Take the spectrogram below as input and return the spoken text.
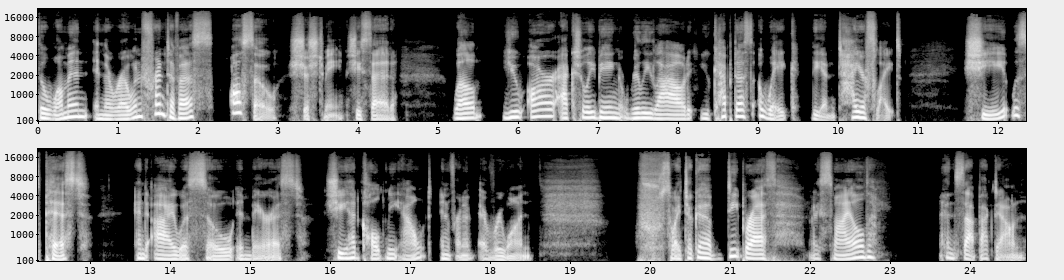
the woman in the row in front of us also shushed me. She said, Well, you are actually being really loud. You kept us awake the entire flight. She was pissed, and I was so embarrassed. She had called me out in front of everyone. So I took a deep breath. I smiled and sat back down,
